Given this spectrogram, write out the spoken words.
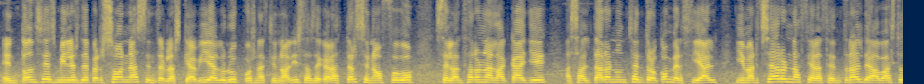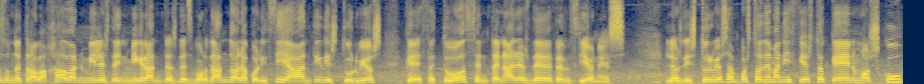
Entonces miles de personas, entre las que había grupos nacionalistas de carácter xenófobo, se lanzaron a la calle asaltaron un centro comercial y marcharon hacia la central de abastos donde trabajaban miles de inmigrantes, desbordando a la policía antidisturbios que efectuó centenares de detenciones. Los disturbios han puesto de manifiesto que en Moscú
